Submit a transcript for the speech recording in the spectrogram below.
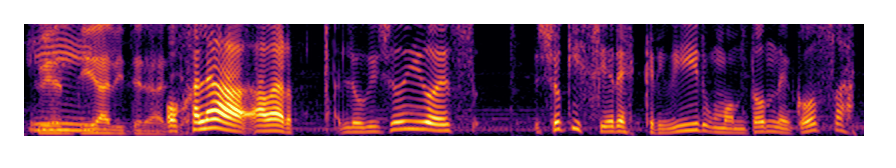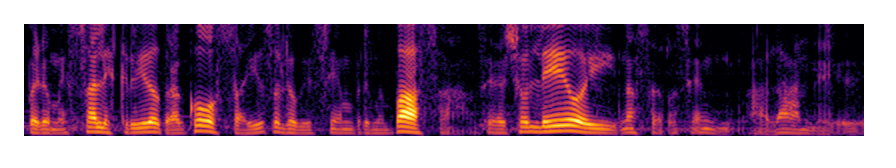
tu identidad literaria. Ojalá, a ver, lo que yo digo es, yo quisiera escribir un montón de cosas, pero me sale escribir otra cosa, y eso es lo que siempre me pasa. O sea, yo leo y, no sé, recién hablan de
